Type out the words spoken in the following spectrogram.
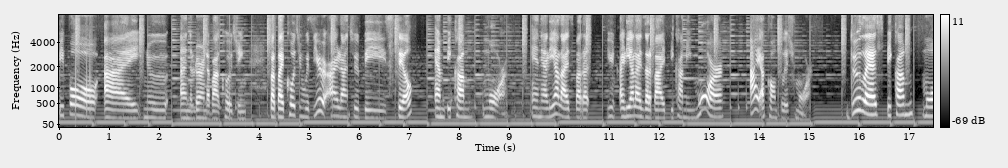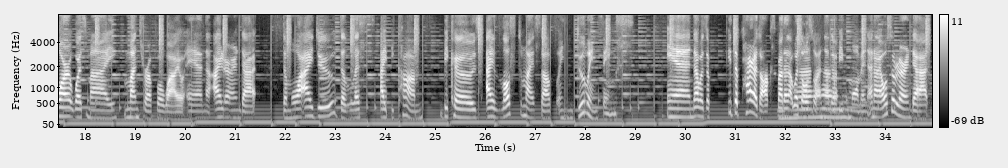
before I knew and learned about coaching. But by coaching with you, I learned to be still and become more. And I realized, but uh, I realized that by becoming more, I accomplish more. Do less, become more was my mantra for a while, and I learned that the more I do, the less I become because I lost myself in doing things. And that was a it's a paradox, but that was also another big moment. And I also learned that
